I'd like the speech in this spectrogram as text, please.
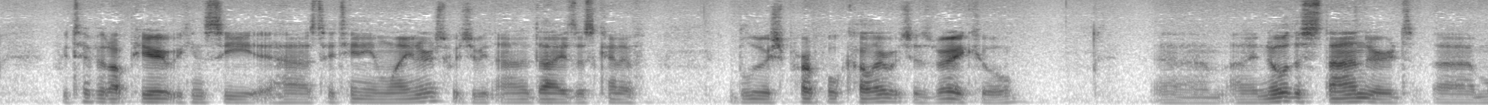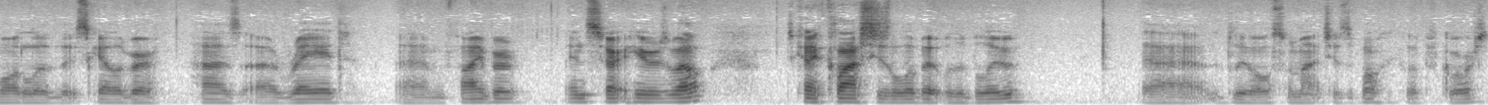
If we tip it up here we can see it has titanium liners which have been anodized this kind of bluish purple color which is very cool. Um, and I know the standard uh, model of the Exskelibur has a red um, fiber insert here as well. Which kind of clashes a little bit with the blue. Uh, the blue also matches the pocket clip of course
